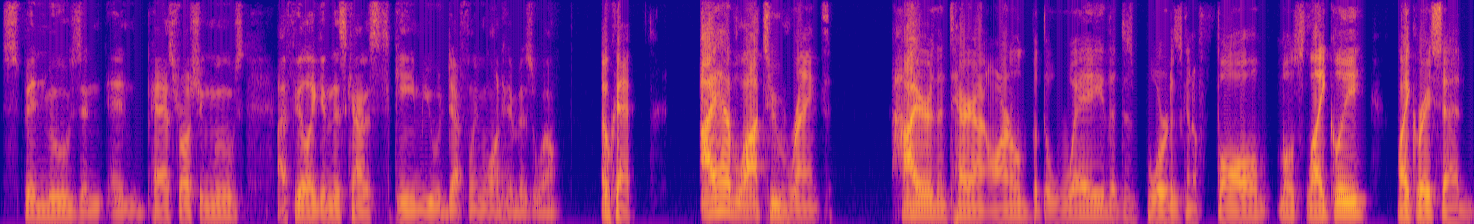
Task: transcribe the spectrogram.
spin moves and and pass rushing moves. I feel like in this kind of scheme, you would definitely want him as well. Okay. I have Latu ranked higher than Terrion Arnold, but the way that this board is going to fall, most likely, like Ray said,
